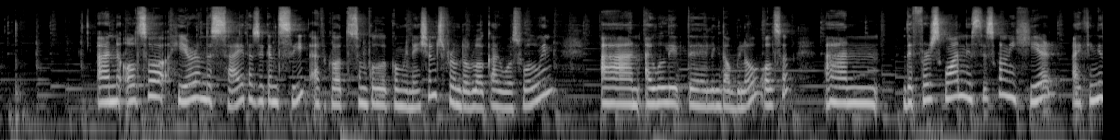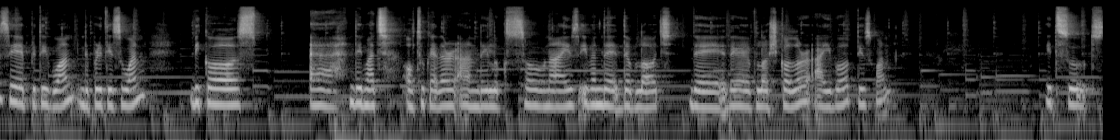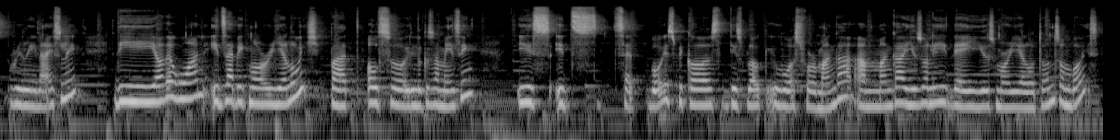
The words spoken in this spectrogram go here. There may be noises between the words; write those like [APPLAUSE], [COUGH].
And also here on the side, as you can see, I've got some color combinations from the blog I was following and I will leave the link down below also. And the first one is this one here. I think it's a pretty one, the prettiest one, because uh, they match all together and they look so nice. Even the, the blush, the, the blush color, I bought this one it suits really nicely. The other one it's a bit more yellowish, but also it looks amazing. Is it's set boys because this blog it was for manga and manga usually they use more yellow tones on boys.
